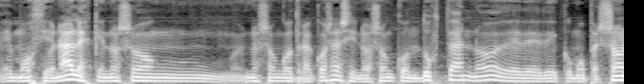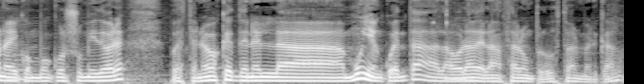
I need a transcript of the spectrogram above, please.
emocionales que no son, no son otra cosa, sino son conductas, ¿no? De, de- de como personas y como consumidores, pues tenemos que tenerla muy en cuenta a la hora de lanzar un producto al mercado.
